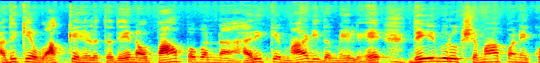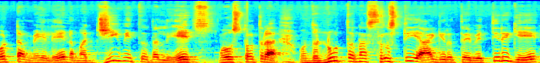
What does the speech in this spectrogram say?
ಅದಕ್ಕೆ ವಾಕ್ಯ ಹೇಳುತ್ತದೆ, ನಾವು ಪಾಪವನ್ನು ಹರಿಕೆ ಮಾಡಿದ ಮೇಲೆ, ದೇವರು ಕ್ಷಮಾಪಣೆ ಕೊಟ್ಟ ಮೇಲೆ ನಮ್ಮ ಜೀವಿತದಲ್ಲಿ, ಓ ಸ್ತೋತ್ರ, ಒಂದು ನೂತನ ಸೃಷ್ಟಿಯಾಗಿರುತ್ತೇವೆ. ತಿರುಗಿ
